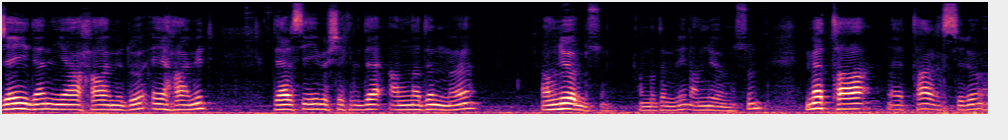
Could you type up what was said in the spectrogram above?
Ceyden ya Hamidu Ey Hamid dersi iyi bir şekilde anladın mı? Anlıyor musun? Anladım değil anlıyor musun? Meta e, tagsilu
